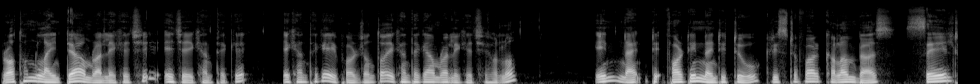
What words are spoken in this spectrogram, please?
প্রথম লাইনটা আমরা লিখেছি এই যে এখান থেকে। এখান থেকে এই পর্যন্ত। এখান থেকে আমরা লিখেছি হলো In 1492, Christopher Columbus sailed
